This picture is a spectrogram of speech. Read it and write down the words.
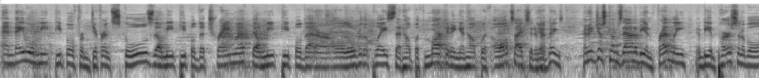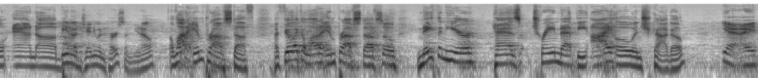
and they will meet people from different schools they'll meet people to train with they'll meet people that are all over the place that help with marketing and help with all types of different Yeah. things. And it just comes down to being friendly and being personable and uh, being a genuine person you know? A lot of improv stuff. I feel like a lot of improv stuff. So nathan here has trained at the IO in chicago. Yeah, I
